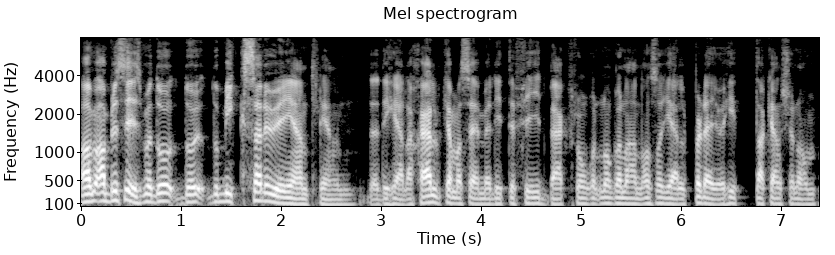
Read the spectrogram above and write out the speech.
Ja, men, precis, men då, då, då mixar du egentligen det, det hela själv kan man säga med lite feedback från någon annan som hjälper dig att hitta kanske de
